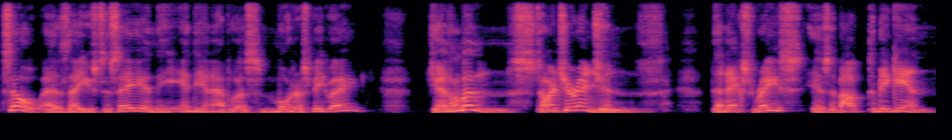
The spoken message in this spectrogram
So, as they used to say in the Indianapolis Motor Speedway, gentlemen, start your engines. The next race is about to begin.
